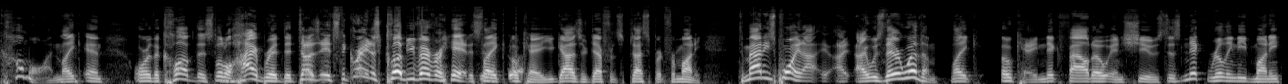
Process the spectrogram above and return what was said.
come on, like, and or the club, this little hybrid that does it's the greatest club you've ever hit. It's like, okay, you guys are desperate desperate for money. To Maddie's point, I, I I was there with him, like. Okay, Nick Faldo and shoes. Does Nick really need money?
